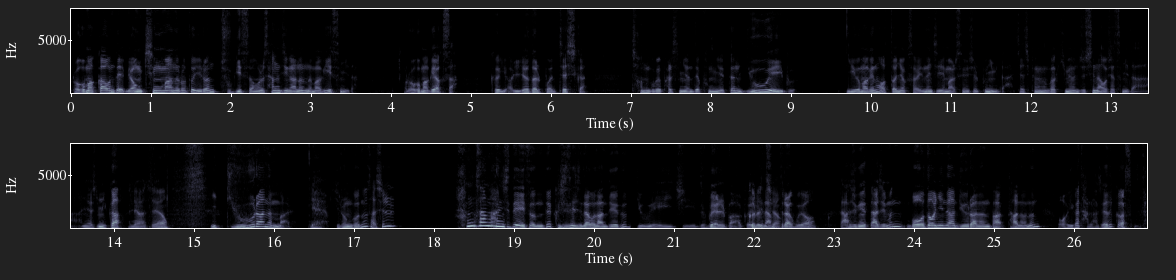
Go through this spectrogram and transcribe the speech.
록음악 가운데 명칭만으로도 이런 주기성을 상징하는 음악이 있습니다. 록음악의 역사, 그 18번째 시간, 1980년대 풍미했던 뉴웨이브. 이 음악에는 어떤 역사가 있는지 말씀해 주실 분입니다. 재즈평론가 김현준 씨 나오셨습니다. 안녕하십니까? 안녕하세요. 이 new라는 말, 예. 이런 거는 사실 항상 한 시대에 있었는데 그 시대 지나고 난 뒤에도 뉴에이지, 누벨바그 이렇게 그렇죠. 남더라고요. 나중에 따지면 모던이나 new라는 바- 단어는 어휘가 달라져야 될 것 같습니다.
